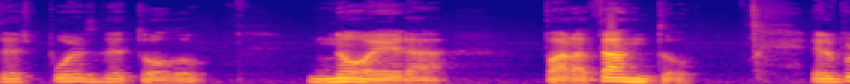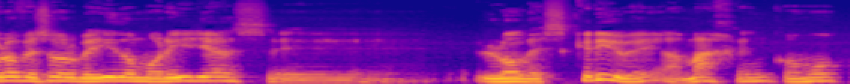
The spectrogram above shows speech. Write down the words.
después de todo, no era para tanto. El profesor Bellido Morillas eh, lo describe a Machen como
